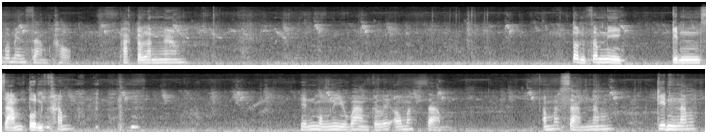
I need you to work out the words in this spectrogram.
โมเมนสามเขาผักกำลังงามต้นสำนี กินสามต้นคำเห็นหมองนี่ว่างก็เลยเอามาสามเอามาสามน้ำกินน้ำ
